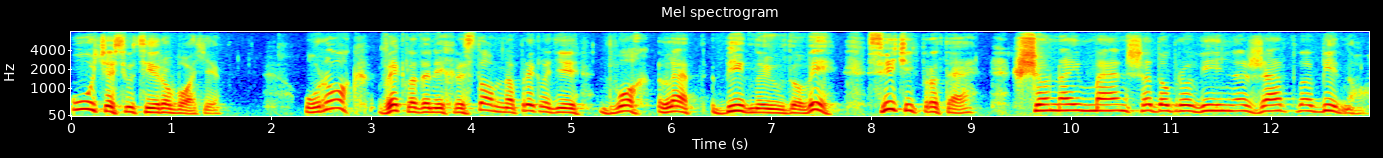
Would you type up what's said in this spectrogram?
участь у цій роботі. Урок, викладений Христом на прикладі двох лет бідної вдови, свідчить про те, що найменша добровільна жертва бідного,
